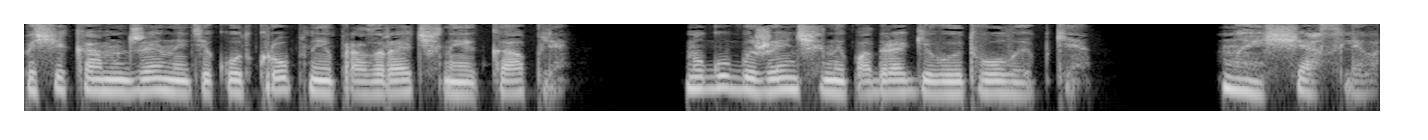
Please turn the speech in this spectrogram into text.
По щекам Джены текут крупные прозрачные капли, но губы женщины подрагивают в улыбке. Мы счастливы.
